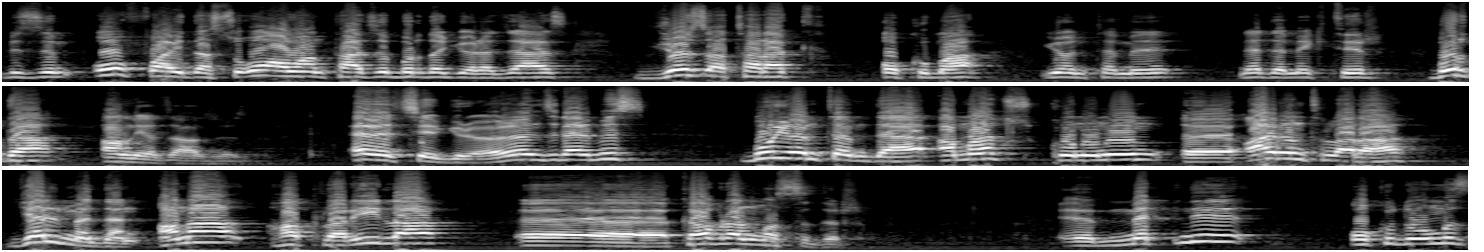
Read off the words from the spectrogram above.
bizim o faydası, o avantajı burada göreceğiz. Göz atarak okuma yöntemi ne demektir? Burada anlayacağız. özü. Evet sevgili öğrencilerimiz, bu yöntemde amaç konunun e, ayrıntılara gelmeden ana hatlarıyla e, kavranmasıdır. E, metni okuduğumuz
